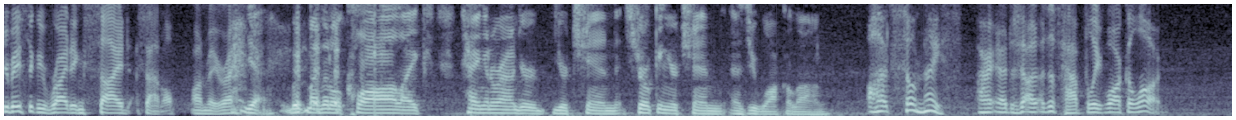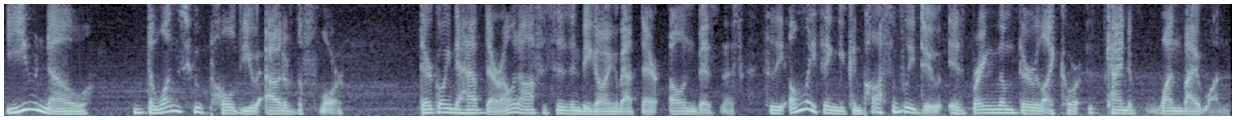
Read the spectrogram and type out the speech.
you're basically riding side saddle on me, right? Yeah, with my little claw like hanging around your your chin, stroking your chin as you walk along. Oh, that's so nice. All right, I just, I'll just happily walk along. You know, the ones who pulled you out of the floor, they're going to have their own offices and be going about their own business. So the only thing you can possibly do is bring them through, like, kind of one by one.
